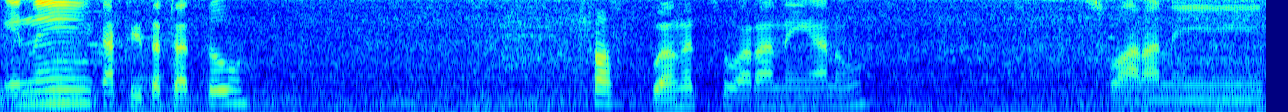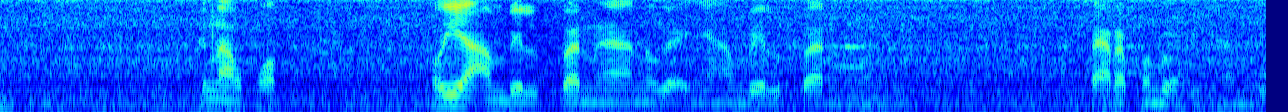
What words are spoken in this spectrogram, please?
ini kadita datu sos. Banget suara nih anu. Suara nih knalpot oh iya ambil ban anu kayaknya ambil ban serep untuk diganti.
